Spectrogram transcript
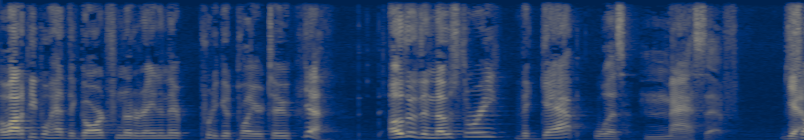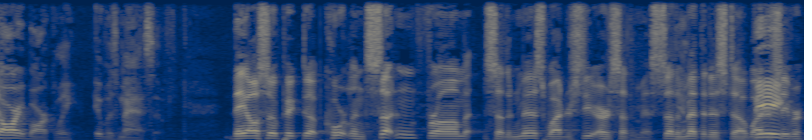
a lot of people had the guard from Notre Dame in there, pretty good player too. yeah, Other than those three, the gap was massive. Yeah. Sorry, Barkley, it was massive. They also picked up Courtland Sutton from Southern Miss, wide receiver or Southern Miss, Southern Methodist uh, wide big, receiver.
